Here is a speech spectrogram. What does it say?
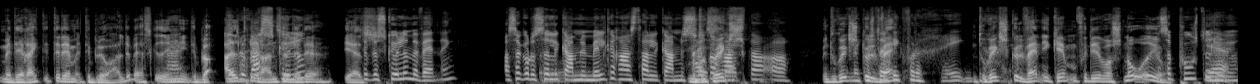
men det er rigtigt, det der med, det blev aldrig vasket Nej. indeni. Det blev Det aldrig blev bare renset, det skyllet. der. Ja, Det blev skyllet med vand, ikke? Og så kan du sidde lidt gamle mælkerester, gamle du kan ikke- sukkerrester, og men du kan ikke Man skylle vand. ikke få det rent. Du kan ikke skylle vand igennem, fordi det var snoet jo. så pustede Ja. du jo.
